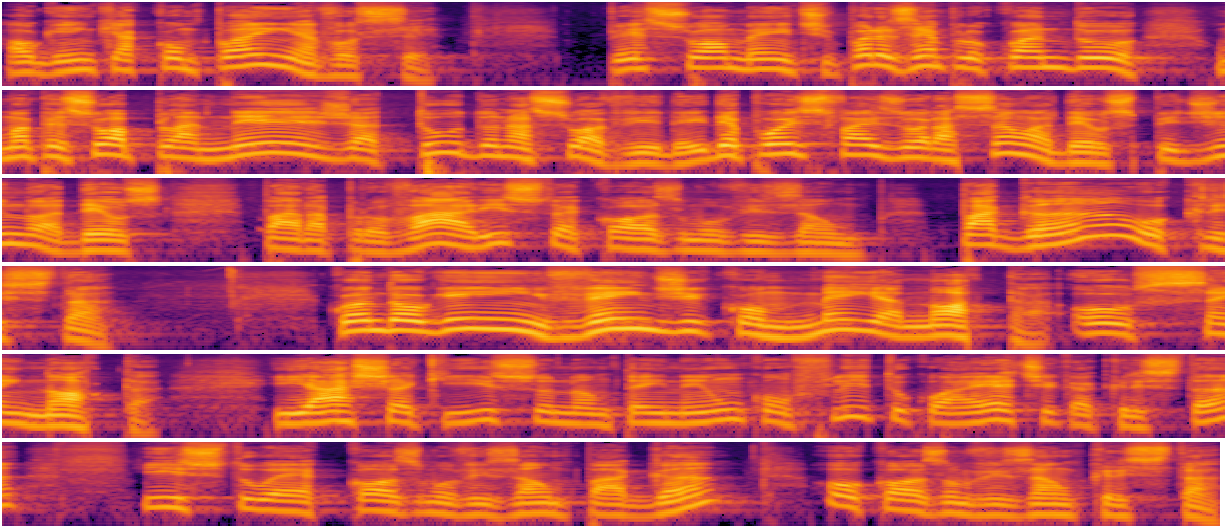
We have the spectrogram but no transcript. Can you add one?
alguém que acompanha você pessoalmente. Por exemplo, quando uma pessoa planeja tudo na sua vida e depois faz oração a Deus, pedindo a Deus para aprovar, isto é cosmovisão pagã ou cristã? Quando alguém vende com meia nota ou sem nota e acha que isso não tem nenhum conflito com a ética cristã, isto é cosmovisão pagã ou cosmovisão cristã?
